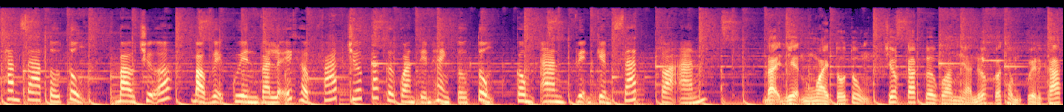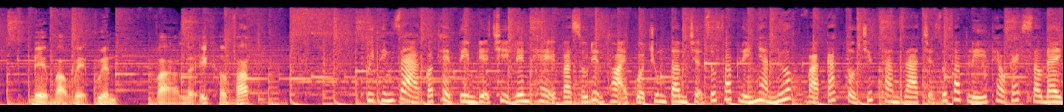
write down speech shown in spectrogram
tham gia tố tụng, bào chữa, bảo vệ quyền và lợi ích hợp pháp trước các cơ quan tiến hành tố tụng, công an, viện kiểm sát, tòa án. Đại diện ngoài tố tụng trước các cơ quan nhà nước có thẩm quyền khác để bảo vệ quyền và lợi ích hợp pháp. Quý thính giả có thể tìm địa chỉ liên hệ và số điện thoại của Trung tâm trợ giúp pháp lý nhà nước và các tổ chức tham gia trợ giúp pháp lý theo cách sau đây.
